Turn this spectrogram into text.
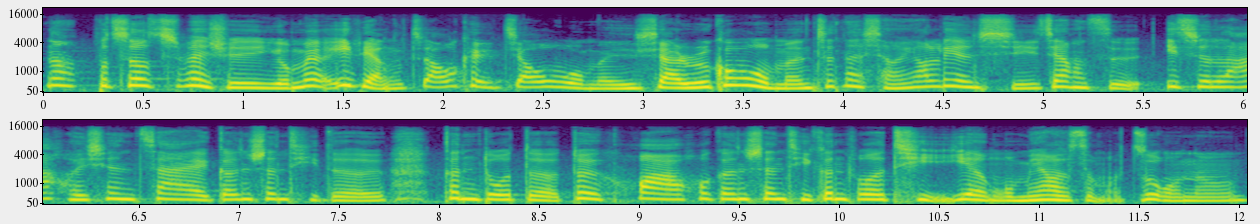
那不知道支配学姐有没有一两招可以教我们一下？如果我们真的想要练习这样子，一直拉回现在，跟身体的更多的对话，或跟身体更多的体验，我们要怎么做呢？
